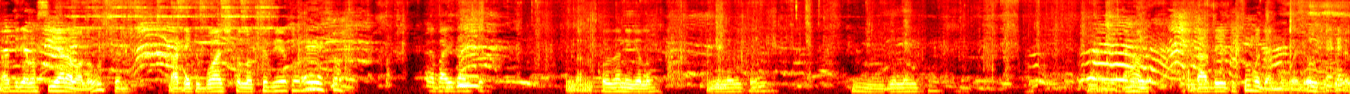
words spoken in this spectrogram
দাদির আবার সিয়ারা ভালো বুঝছেন? দাদি একটু বয়স্ক লোককে বিয়ে করে। কোজানি গেল? হুম, এখন দাদি একটু চুমো দেন মোবাইল অল্প করে।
